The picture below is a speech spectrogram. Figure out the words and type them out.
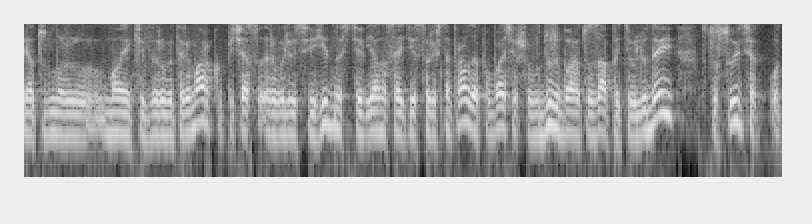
Я тут можу маленький зробити ремарку. Під час Революції Гідності я на сайті Історична Правда побачив, що дуже багато запитів людей стосується от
